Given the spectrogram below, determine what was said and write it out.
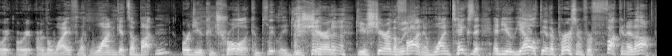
or, or, or the wife? Like one gets a button, or do you control it completely? Do you share the, do you share the fun and one takes it and you yell at the other person for fucking it up?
